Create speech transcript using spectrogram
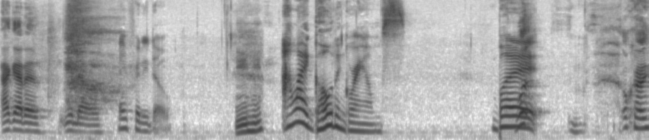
I gotta, you know, They pretty dope. Mm-hmm. I like Golden Grahams, but What? Okay.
